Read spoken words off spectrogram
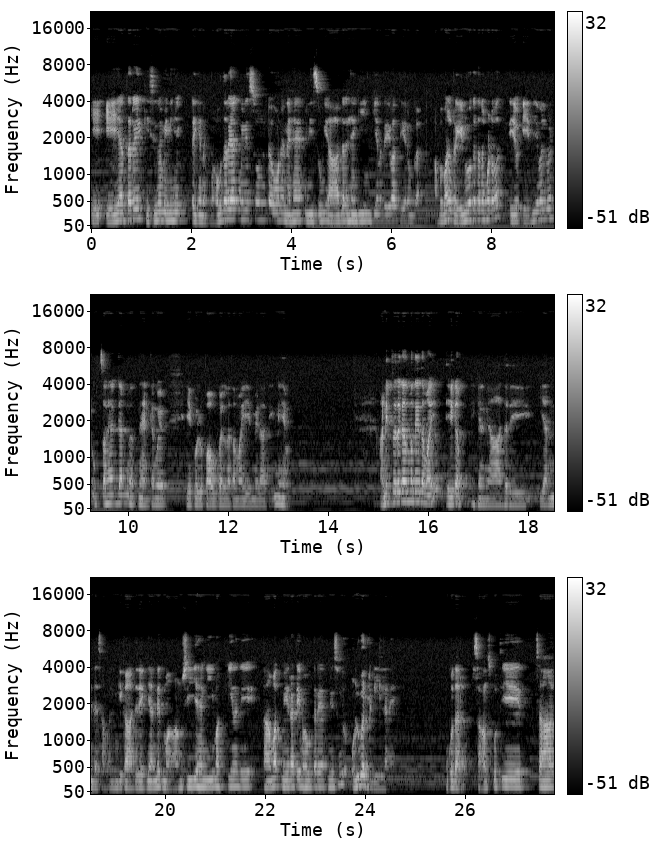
ඒ ඒ අතරේ කිසිම මිනිහෙක්ට ගෙන බෞදරයක් මිනිස්සුන්ට ඕන නැහැ මිනිස්සුන්ගේ ආදර හැඟීම් කියන දේවල් තේරුම් ගන්න. අපබල් රේනුවක තරමටවත් ඒ ඒ දේවල්වට උත්සාහයක් ගන්නවත් නෑකම ඒකොල්ලු පව් කල්ල තමයි එම වෙලා තින්න හෙම අනිත් වැදකල්ම දේ තමයි ඒක එකන ආදරේ කියන්න ද සමලින්ගික ආදරය කියන්නෙත් මානුෂීය හැඟීමක් කියනදේ තාමත් මේ රටේ බෞතරයක් මිනිසු ඔළුවලට ගිල්ලනෑ මොකදර සංස්කෘතියේ සාර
